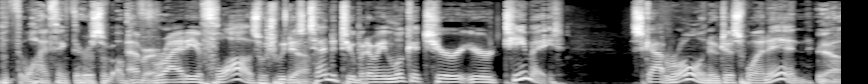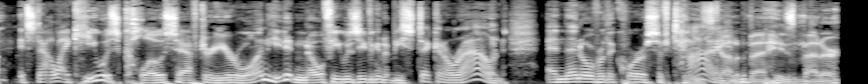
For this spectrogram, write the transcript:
But well, I think there's a, a variety of flaws, which we just Yeah. tended to. But I mean, look at your your teammate. Scott Rolen, who just went in. Yeah. It's not like he was close after year one. He didn't know if he was even going to be sticking around. And then over the course of time, He's bet he's better.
